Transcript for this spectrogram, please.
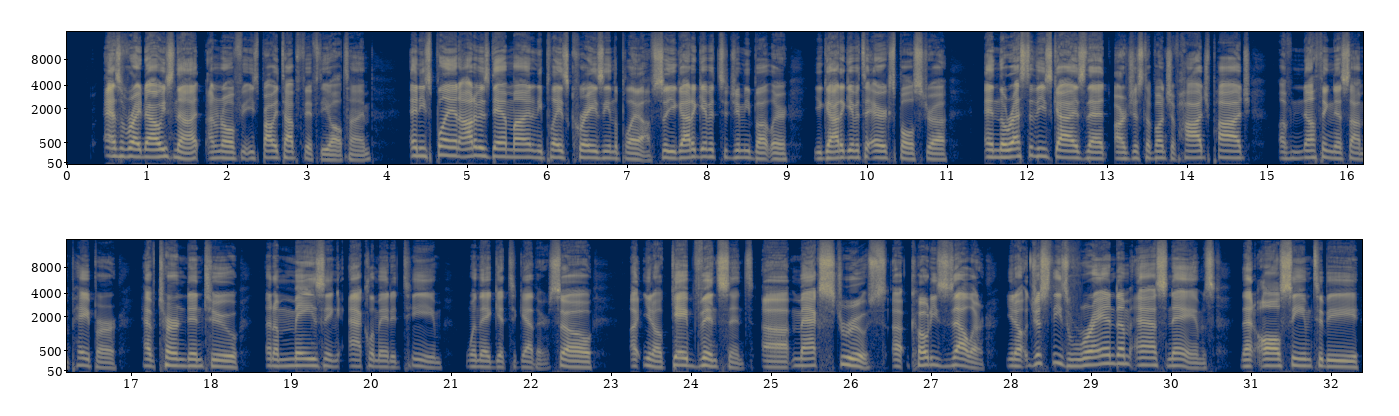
as of right now, he's not. I don't know if he's probably top fifty all time. And he's playing out of his damn mind, and he plays crazy in the playoffs. So you got to give it to Jimmy Butler. You got to give it to Erik Spoelstra and the rest of these guys that are just a bunch of hodgepodge of nothingness on paper have turned into an amazing acclimated team when they get together. So, uh, you know, Gabe Vincent, uh, Max Strus, uh, Cody Zeller, you know, just these random ass names that all seem to be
